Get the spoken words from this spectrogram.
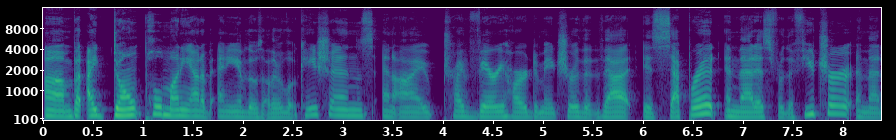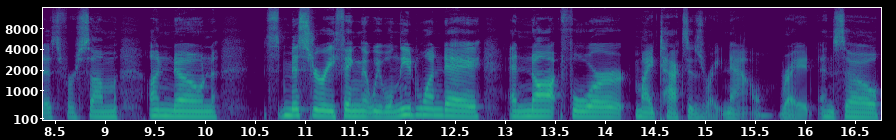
Um, but I don't pull money out of any of those other locations. And I try very hard to make sure that that is separate and that is for the future and that is for some unknown mystery thing that we will need one day and not for my taxes right now. Right. And so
